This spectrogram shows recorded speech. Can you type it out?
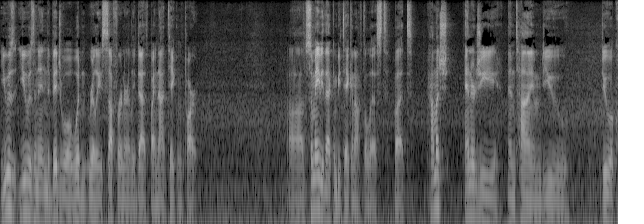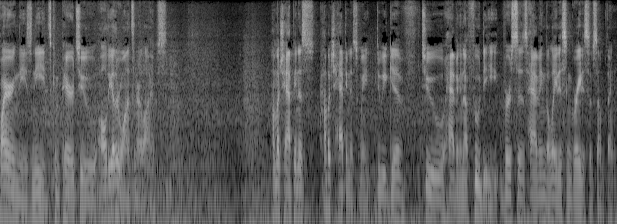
you as, you as an individual wouldn't really suffer an early death by not taking part. Uh, so, maybe that can be taken off the list. But how much energy and time do you do acquiring these needs compared to all the other wants in our lives? How much happiness how much happiness weight do we give to having enough food to eat versus having the latest and greatest of something?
